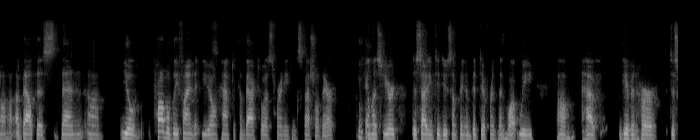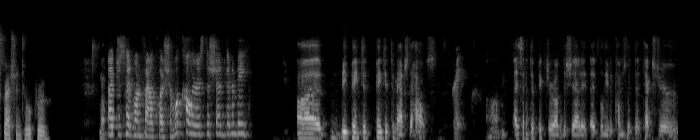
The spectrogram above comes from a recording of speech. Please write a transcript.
uh, about this, then uh, you'll probably find that you don't have to come back to us for anything special there, Okay. unless you're deciding to do something a bit different than what we um, have given her discretion to approve. I just had one final question. What color is the shed gonna be? Uh, be painted painted to match the house. Great. Um, I sent a picture of the shed. It, I believe it comes with the texture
